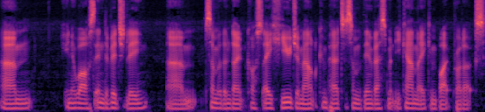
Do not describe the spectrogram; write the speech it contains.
um, you know, whilst individually um, some of them don't cost a huge amount compared to some of the investment you can make in bike products.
